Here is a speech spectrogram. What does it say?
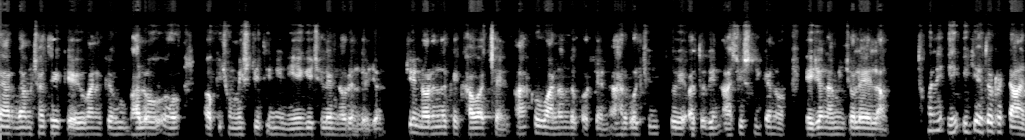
তার গামছা থেকে মানে কেউ ভালো কিছু মিষ্টি তিনি নিয়ে গিয়েছিলেন নরেন্দ্রের জন্য। যে নরেন্দ্রকে খাওয়াচ্ছেন, আর খুব আনন্দ করছেন, আর বলছেন, তুই এতদিন আসিস নি কেন? এই আমি চলে এলাম। মানে এই যে এতটা টান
